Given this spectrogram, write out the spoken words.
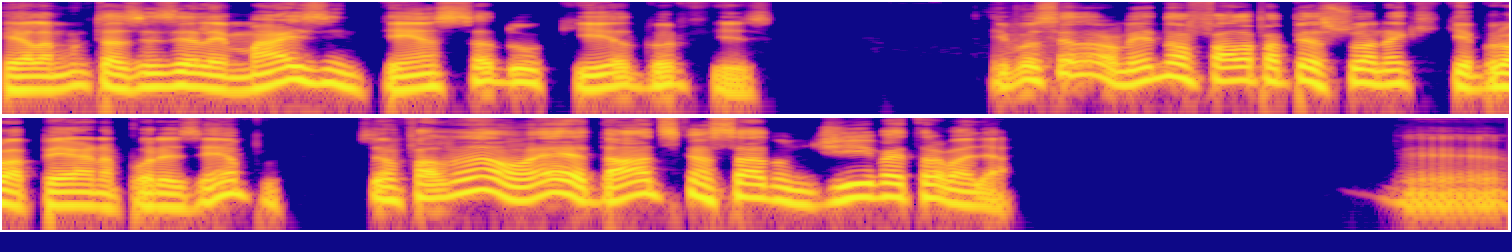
ela muitas vezes ela é mais intensa do que a dor física. E você normalmente não fala para a pessoa né, que quebrou a perna, por exemplo, você não fala, não, é, dá uma descansada um dia e vai trabalhar. É,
